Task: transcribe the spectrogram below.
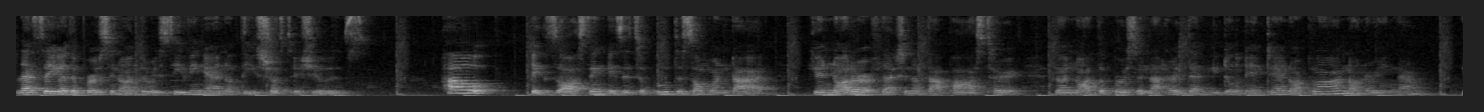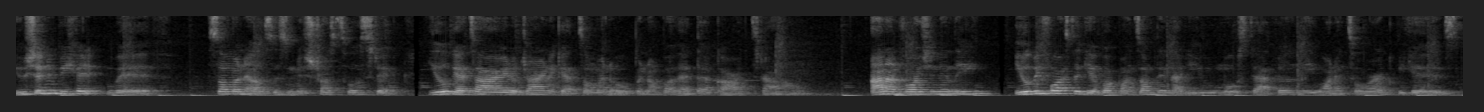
let's say you're the person on the receiving end of these trust issues. How exhausting is it to prove to someone that you're not a reflection of that past hurt? You're not the person that hurt them. You don't intend or plan on hurting them. You shouldn't be hit with someone else's mistrustful stick. You'll get tired of trying to get someone to open up or let their guards down. And unfortunately, you'll be forced to give up on something that you most definitely wanted to work because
